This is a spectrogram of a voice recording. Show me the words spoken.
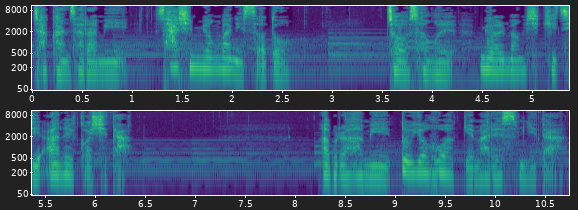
착한 사람이 40명만 있어도 저 성을 멸망시키지 않을 것이다. 아브라함이 또 여호와께 말했습니다.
